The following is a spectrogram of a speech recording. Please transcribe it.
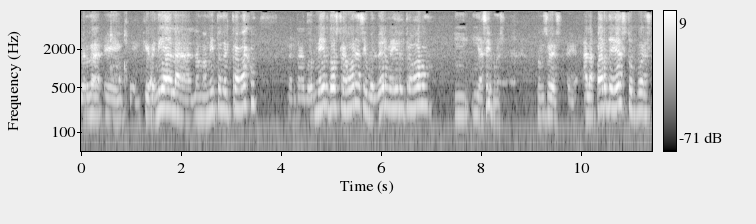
¿verdad? Eh, que, que venía la, la mamita del trabajo, ¿verdad? Dormir dos, tres horas y volverme a ir al trabajo y, y así pues. Entonces, eh, a la par de esto, pues,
